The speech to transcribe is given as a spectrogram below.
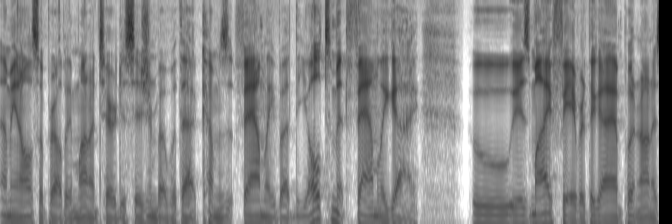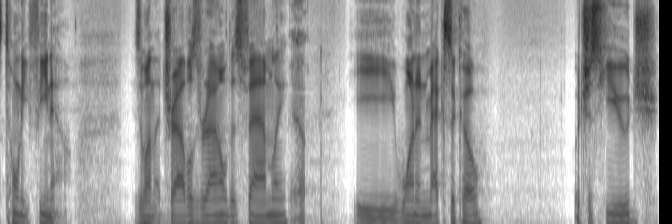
I mean, also probably a monetary decision, but with that comes family. But the ultimate family guy, who is my favorite, the guy I'm putting on is Tony Finau. He's the one that travels around with his family. Yep. He won in Mexico, which is huge.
